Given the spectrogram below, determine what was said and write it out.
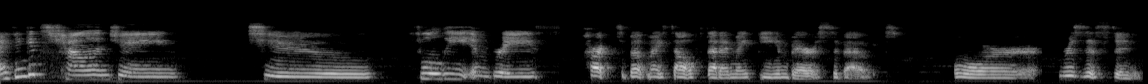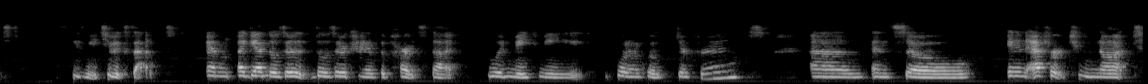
I think it's challenging to fully embrace parts about myself that I might be embarrassed about or resistant, excuse me, to accept. And again, those are those are kind of the parts that would make me quote unquote different. Um, and so, in an effort to not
